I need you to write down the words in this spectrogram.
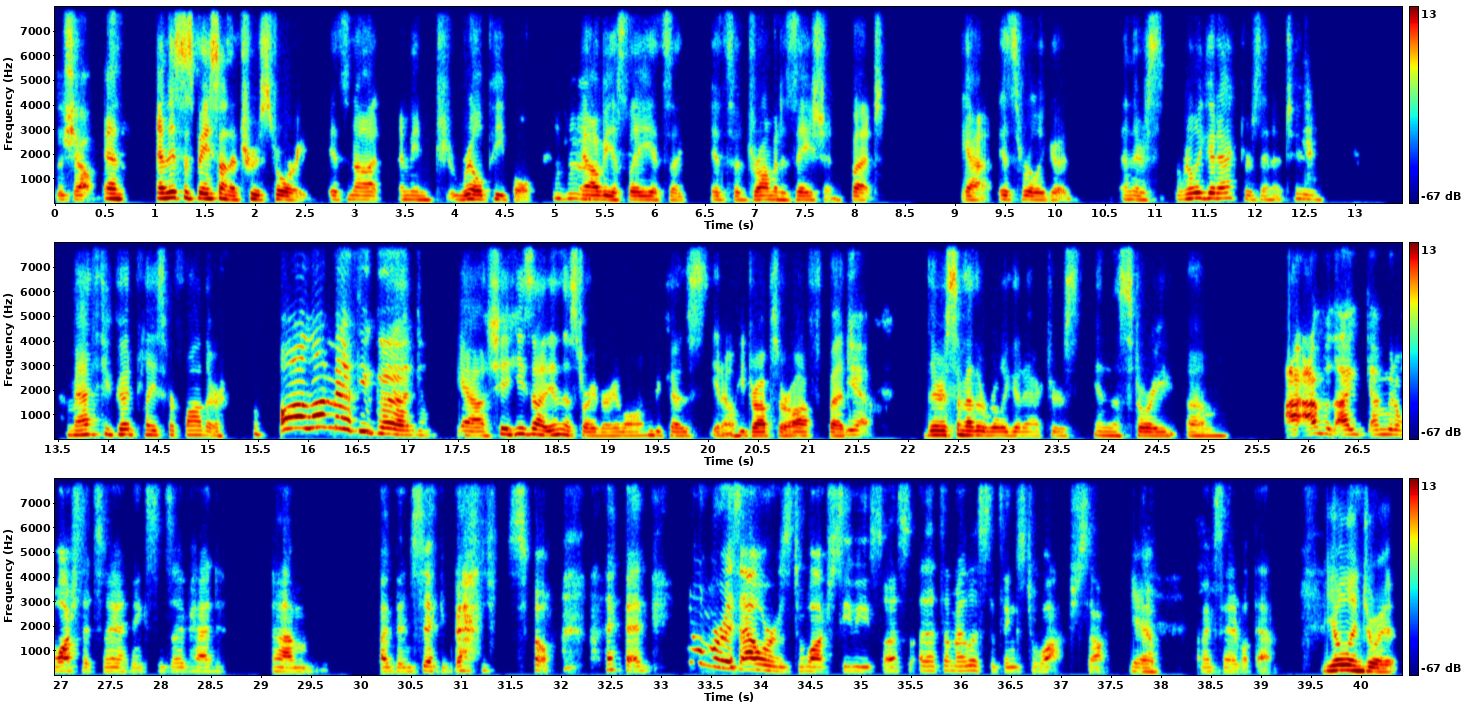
the show. And and this is based on a true story. It's not, I mean, real people. Mhm. Obviously, it's a it's a dramatization, but yeah, it's really good. And there's really good actors in it too. Matthew Goode plays her father. Oh, I love Matthew Goode. Yeah, she he's not in the story very long because you know he drops her off, but Yeah. there's some other really good actors in the story. Um, I, I was I I'm gonna watch that tonight. I think since I've had, um, I've been sick and bad, so I've had numerous hours to watch TV. So that's that's on my list of things to watch. So yeah, I'm excited about that. you'll enjoy it.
